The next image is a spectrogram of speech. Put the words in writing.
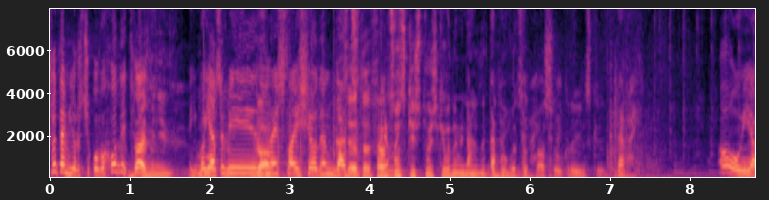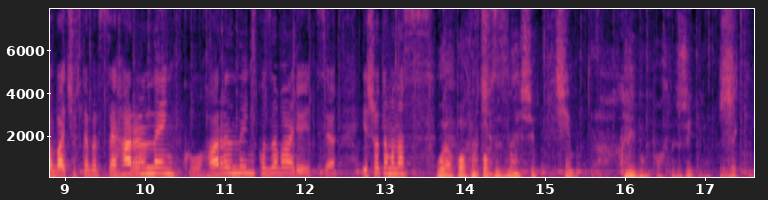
Що там, Юрчику, виходить? Дай мені. будь Бо я ласка. тобі Да. знайшла ще один гаджет. Це, це французькі штучки, вони мені Да, не давай, подобаються. Це давай, наше українське. Давай. О, я бачу, в тебе все гарненько, гарненько заварюється. І що там у нас? Ой, а пахне, по пахне, часу? знаєш чим? Чим? Хлібом пахне, житнім. Житнім.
